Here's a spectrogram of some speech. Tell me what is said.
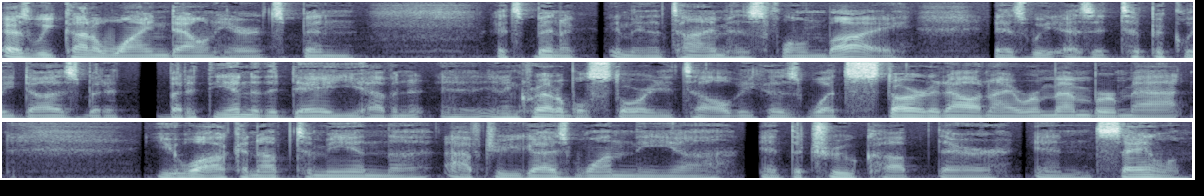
as we kind of wind down here, it's been it's been a I mean the time has flown by as we as it typically does but it, but at the end of the day you have an, an incredible story to tell because what started out and I remember Matt you walking up to me in the after you guys won the uh, at the True Cup there in Salem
